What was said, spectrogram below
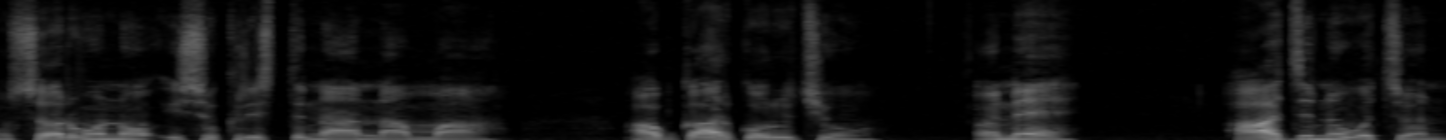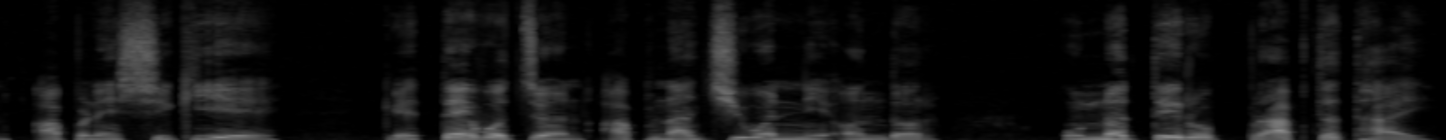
હું સર્વનો ઈસુ ખ્રિસ્તના નામમાં આવકાર કરું છું અને આજનું વચન આપણે શીખીએ કે તે વચન આપણા જીવનની અંદર ઉન્નતિરૂપ પ્રાપ્ત થાય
